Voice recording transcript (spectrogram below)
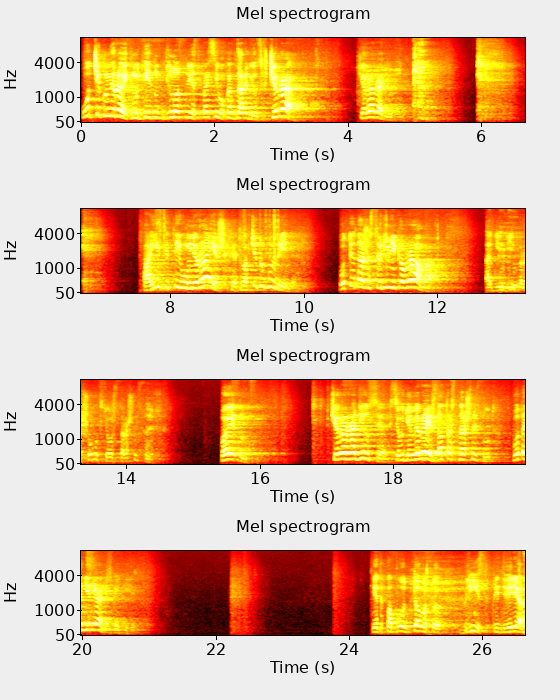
Вот человек умирает, ему 90 лет, спроси его, когда родился. Вчера. Вчера родился. А если ты умираешь, это вообще другое время. Вот ты даже со времени Авраама один день прошел, все уже страшный суд. Поэтому вчера родился, сегодня умираешь, завтра страшный суд. Вот они реальность какие. И это по поводу того, что близ, при дверях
